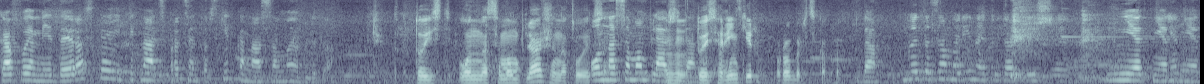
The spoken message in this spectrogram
кафе Медеровское и 15% скидка на основное блюдо. То есть он на самом пляже находится? Он на самом пляже, Мгм. да. То есть ориентир Robert's кафе. Да. Но это за Мариной туда ближе. Нет, нет, нет.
